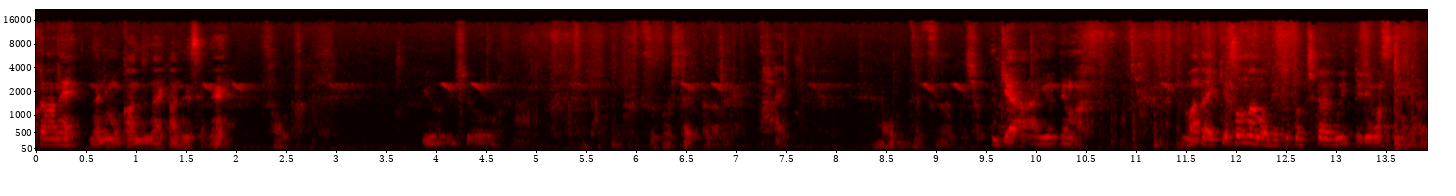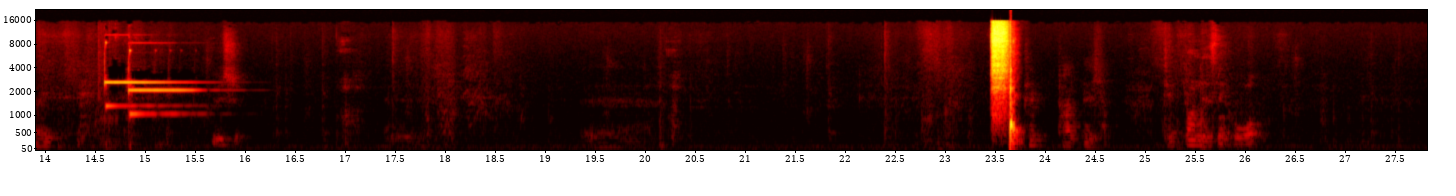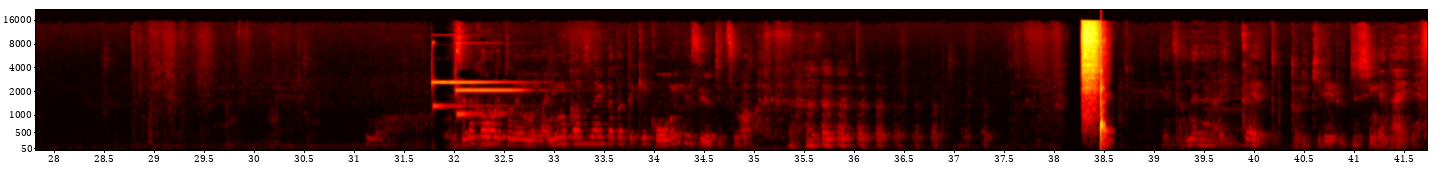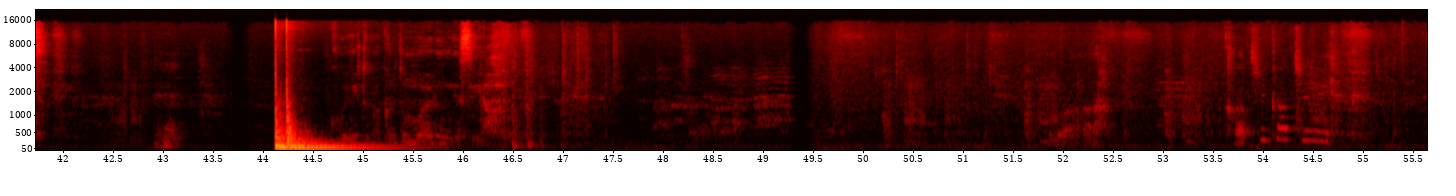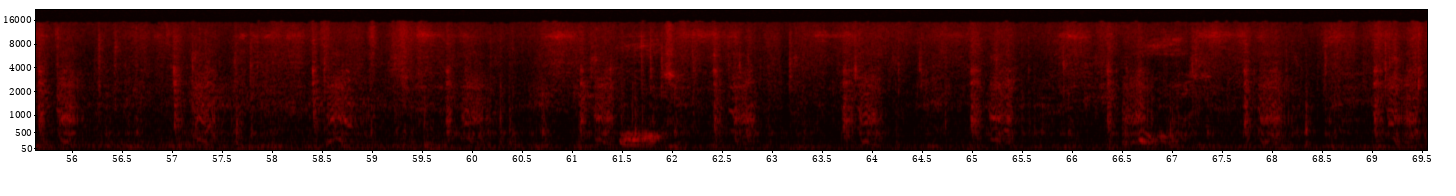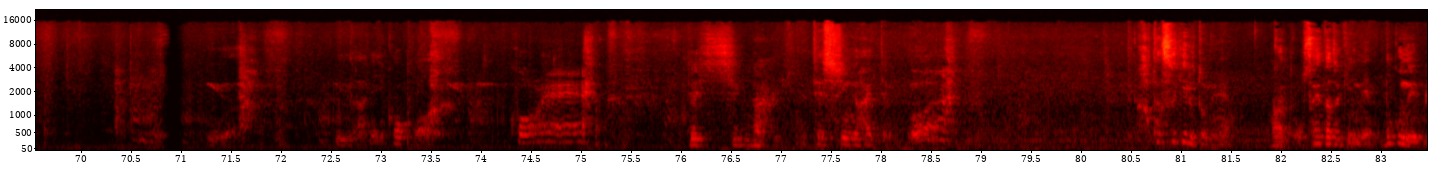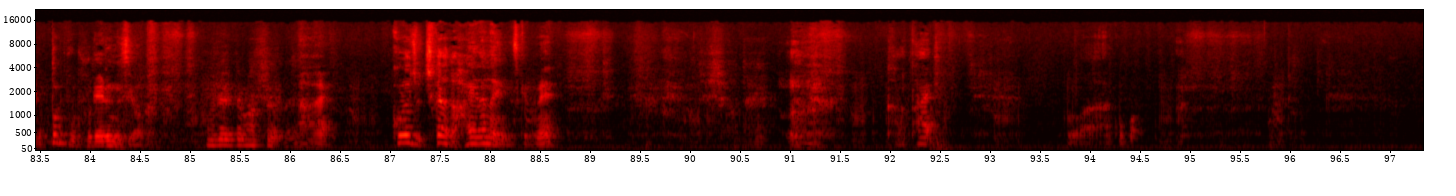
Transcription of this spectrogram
からね何も感じない感じですよね。そうなんですよいしょ。普通の人やったらねはい。悶絶なんでしょう。ギャー言うてます。まだいけそうなのでちょっと力グイッと入れますね。はい。よいしょ。鉄板でしょ。鉄板ですねここうわ背中割るとねもう何も感じない方って結構多いんですよ実は。残念ながら一回で取り切れる自信がないです。ね。こういう人が来ると燃えるんですよ。うわカチカチよいしょうわ何ここ。これ鉄心が入って鉄心が入ってる。うわ。硬すぎるとねこうやって押さえた時にね僕の指がプルプル震えるんですよ。触れてますよね。はい。これ以上力が入らないんですけどね。硬いうわここ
